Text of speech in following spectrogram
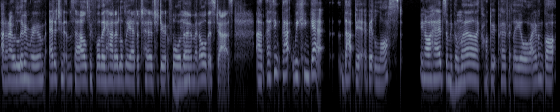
I don't know, living room editing it themselves before they had a lovely editor to do it for mm-hmm. them and all this jazz. Um, and I think that we can get that bit a bit lost in our heads and we mm-hmm. go, well, I can't do it perfectly, or I haven't got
